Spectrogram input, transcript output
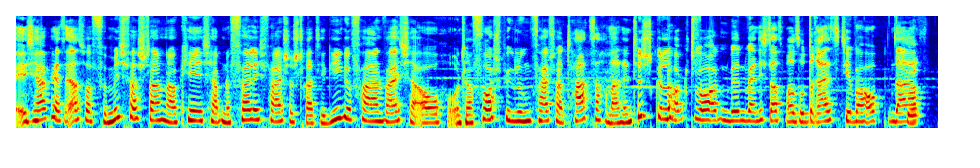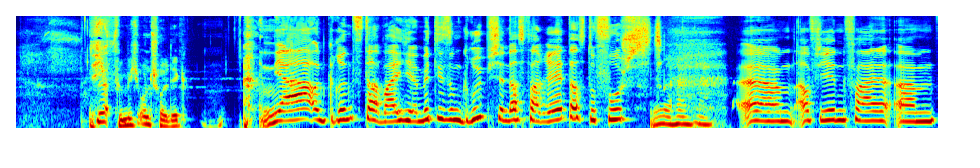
ich habe jetzt erstmal für mich verstanden, okay, ich habe eine völlig falsche Strategie gefahren, weil ich ja auch unter Vorspiegelung falscher Tatsachen an den Tisch gelockt worden bin, wenn ich das mal so dreist hier behaupten darf. Ich fühle mich unschuldig. Ja, und grinst dabei hier mit diesem Grübchen, das verrät, dass du fuschst. ähm, auf jeden Fall. Ähm,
